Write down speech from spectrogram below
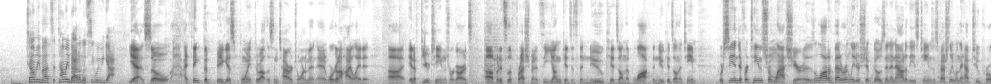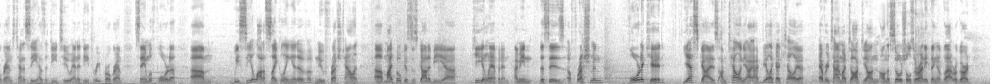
tell me about tell me about them. Let's see what we got. Yeah, so I think the biggest point throughout this entire tournament, and we're going to highlight it uh, in a few teams' regards, uh, but it's the freshmen, it's the young kids, it's the new kids on the block, the new kids on the team. We're seeing different teams from last year. There's a lot of veteran leadership goes in and out of these teams, especially when they have two programs. Tennessee has a D2 and a D3 program. Same with Florida. Um, we see a lot of cycling in of, of new, fresh talent. Uh, my focus has got to be uh, Keegan Lampinen. I mean, this is a freshman Florida kid. Yes, guys, I'm telling you, I, I feel like I tell you every time I talk to you on, on the socials or anything of that regard.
